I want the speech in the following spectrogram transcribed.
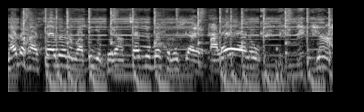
နောက်တစ်ခါဆဲလို့နော်ပြီးပြီပြန်ဆဲပြဖို့ဆိုလို့ရှိရတယ်ပါလေလို့နော်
